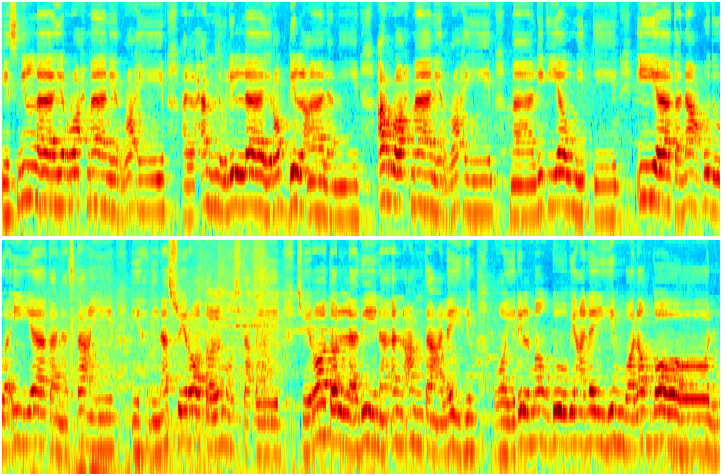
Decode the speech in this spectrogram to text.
بسم الله الرحمن الرحيم الحمد لله رب العالمين الرحمن الرحيم. مالك يوم الدين. إياك نعبد وإياك نستعين. اهدنا الصراط المستقيم. صراط الذين أنعمت عليهم غير المغضوب عليهم ولا الضالين.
